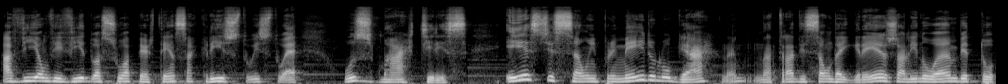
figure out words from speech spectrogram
haviam vivido a sua pertença a Cristo, isto é, os mártires. Estes são, em primeiro lugar, né, na tradição da igreja, ali no âmbito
